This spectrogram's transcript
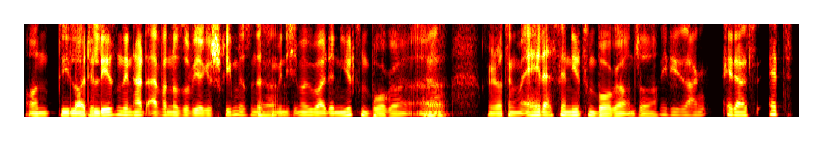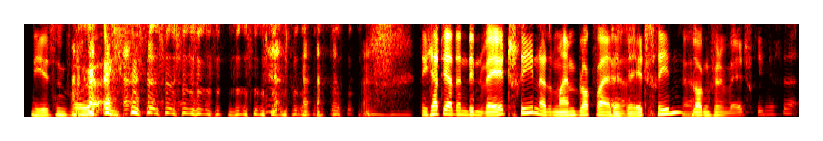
Und die Leute lesen den halt einfach nur so, wie er geschrieben ist. Und deswegen bin ich immer überall der Nielsenburger. Äh, Ja. Und die Leute sagen, ey, da ist der Nielsenburger und so. Nee, die sagen, ey, da ist Ed Nielsenburger. Ich hatte ja dann den Weltfrieden, also mein Blog war ja, der Weltfrieden. Bloggen für den Weltfrieden ist ja.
